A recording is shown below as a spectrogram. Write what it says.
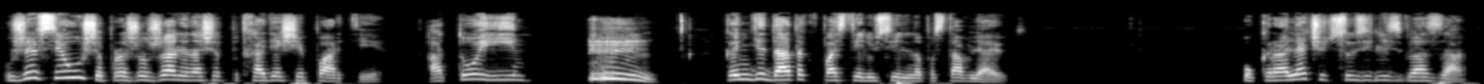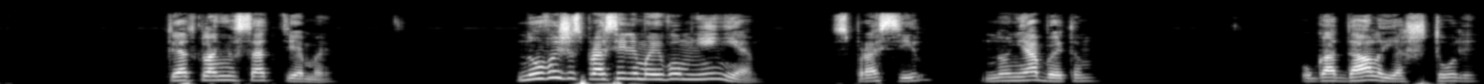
уже все уши прожужжали насчет подходящей партии, а то и кандидаток в постель усиленно поставляют. У короля чуть сузились глаза. Ты отклонился от темы. Ну, вы же спросили моего мнения. Спросил, но не об этом. Угадала я, что ли?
